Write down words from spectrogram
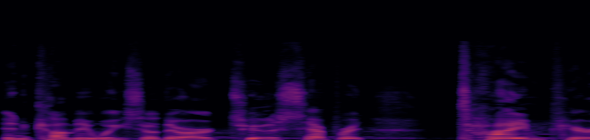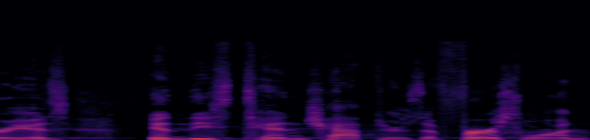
in coming weeks. So there are two separate time periods in these 10 chapters. The first one,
